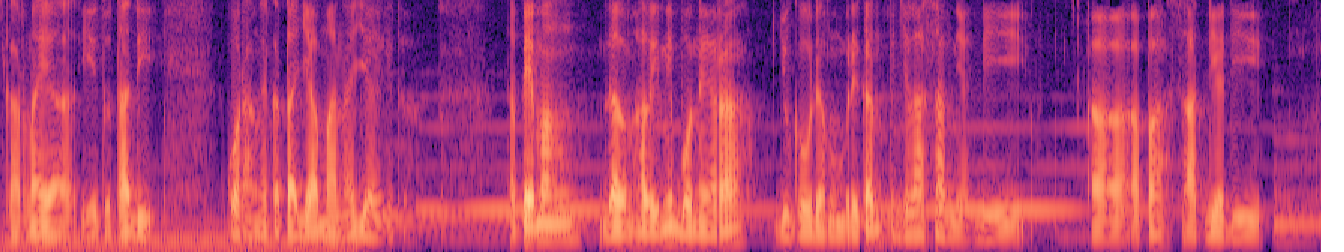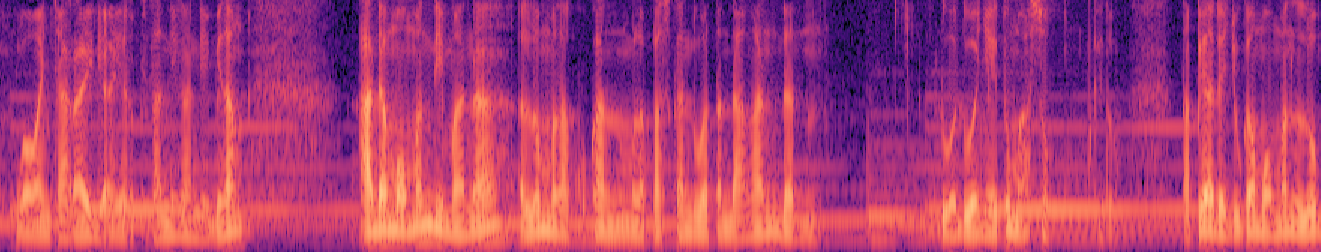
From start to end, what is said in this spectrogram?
Karena ya yaitu tadi kurangnya ketajaman aja gitu. Tapi emang dalam hal ini Bonera juga udah memberikan penjelasan ya di uh, apa saat dia di wawancarai di akhir pertandingan dia bilang ada momen di mana lo melakukan melepaskan dua tendangan dan dua-duanya itu masuk gitu. Tapi ada juga momen lo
